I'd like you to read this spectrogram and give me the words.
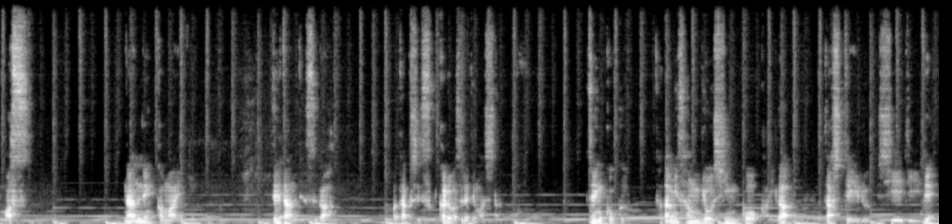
てます。何年か前に出たんですが、私すっかり忘れてました。全国畳産業振興会が出している CD で、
